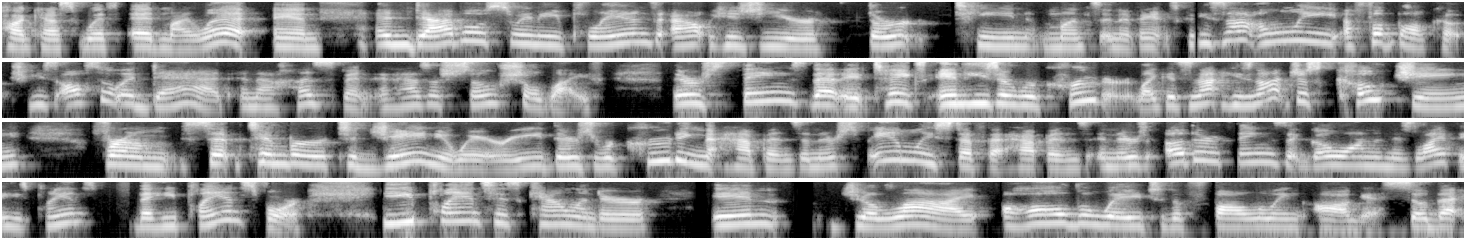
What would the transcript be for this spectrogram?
podcast with Ed Mylett. And and Dabo Swinney plans out his year 13 months in advance. He's not only a football coach, he's also a dad and a husband and has a social life. There's things that it takes and he's a recruiter. Like it's not he's not just coaching from September to January. There's recruiting that happens and there's family stuff that happens and there's other things that go on in his life that he's plans that he plans for. He plans his calendar in July all the way to the following August so that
